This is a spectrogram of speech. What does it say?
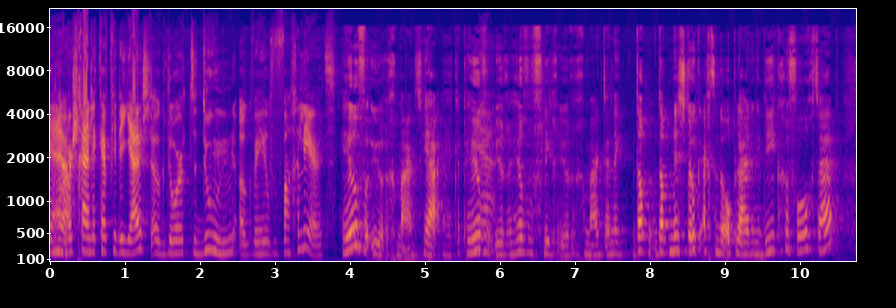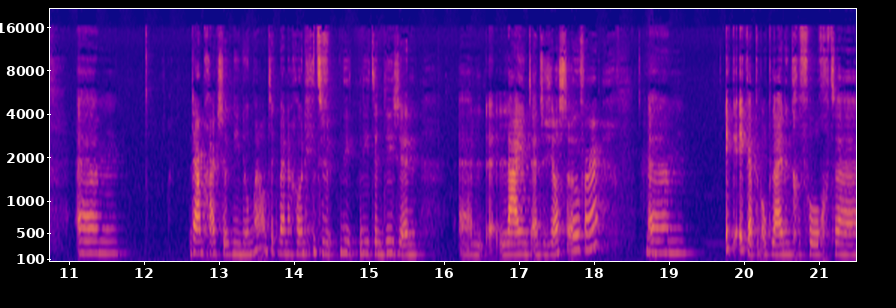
Ja, en Ja. waarschijnlijk heb je er juist ook door te doen ook weer heel veel van geleerd. Heel veel uren gemaakt. Ja, ik heb heel Ja. veel uren, heel veel vlieguren gemaakt. En ik, dat, dat mist ook echt in de opleidingen die ik gevolgd heb. Ehm, daarom ga ik ze ook niet noemen, want ik ben er gewoon niet, niet, niet in die zin eh laaiend enthousiast over. Hm. Ehm, ik, ik heb een opleiding gevolgd, eh,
